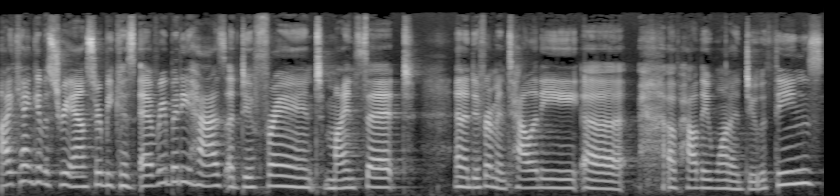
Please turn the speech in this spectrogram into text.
I can't give a straight answer because everybody has a different mindset and a different mentality uh, of how they want to do things.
